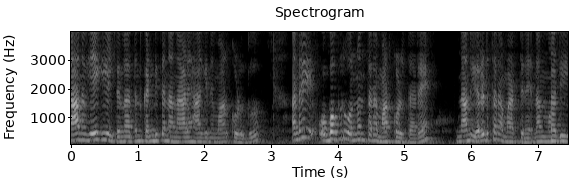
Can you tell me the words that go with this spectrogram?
ನಾನು ಹೇಗೆ ಹೇಳ್ತೇನಲ್ಲ, ಅದನ್ನು ಖಂಡಿತ ನಾನು ನಾಳೆ ಹಾಗೆಯೇ ಮಾಡ್ಕೊಳ್ಳೋದು. ಅಂದರೆ ಒಬ್ಬೊಬ್ಬರು ಒಂದೊಂದು ಥರ ಮಾಡ್ಕೊಳ್ತಾರೆ. ನಾನು ಎರಡು ಥರ ಮಾಡ್ತೇನೆ. ನಮ್ಮ ಯುಗಾದಿ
